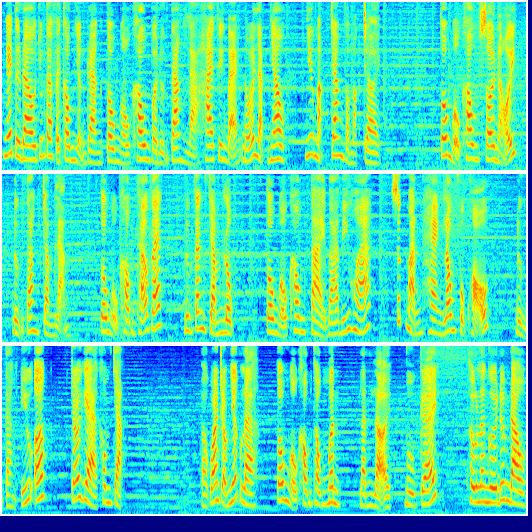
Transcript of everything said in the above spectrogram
Ngay từ đầu chúng ta phải công nhận rằng Tôn Ngộ Không và Đường Tăng là hai phiên bản đối lập nhau như mặt trăng và mặt trời. Tôn Ngộ Không sôi nổi, Đường Tăng trầm lặng. Tôn Ngộ Không tháo vát, Đường Tăng chậm lục. Tôn Ngộ Không tài ba biến hóa, sức mạnh hàng long phục hổ, Đường Tăng yếu ớt, trói gà không chặt. Và quan trọng nhất là Tôn Ngộ Không thông minh, lành lợi, mưu kế, thường là người đương đầu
